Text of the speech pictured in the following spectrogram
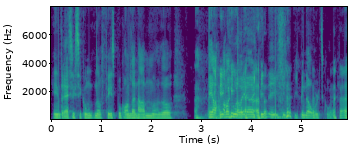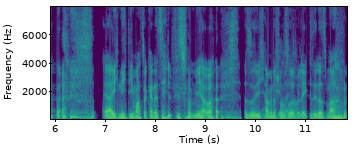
in 30 Sekunden auf Facebook online haben. Also ja, aber gut, aber ja, ich, bin, ich, bin, ich bin der Oldschool. ja, ich nicht. Ich mache zwar keine Selfies von mir, aber also ich habe mir das schon ja, so ja. überlegt, dass ich das mache.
